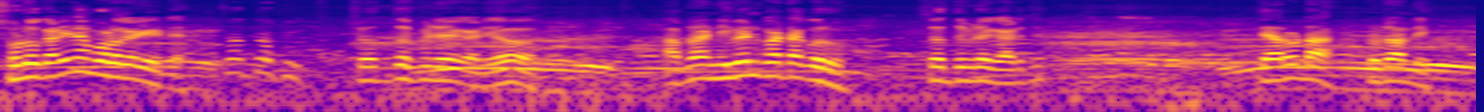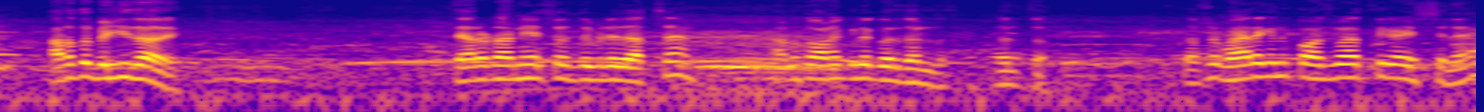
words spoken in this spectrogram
ছোট গাড়ি না বড় গাড়ি এটা? চোদ্দ ফিটের গাড়ি ও। আপনারা নেবেন কয়টা গরু চোদ্দ ফিটের গাড়িতে? তেরোটা টোটালি আরও তো বেশি ধরে। তেরোটা নিয়ে চোদ্দ ফিটে যাচ্ছে। আরও তো অনেকগুলো করে ধরলো ধরতো। দর্শক ভাইরা কিন্তু কক্সবাজার থেকে এসেছিলেন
